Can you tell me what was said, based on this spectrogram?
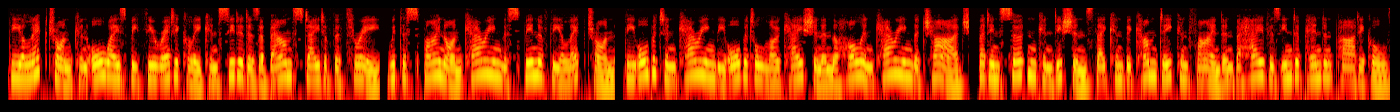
The electron can always be theoretically considered as a bound state of the three, with the spinon carrying the spin of the electron, the orbiton carrying the orbital location and the holon carrying the charge, but in certain conditions they can become deconfined and behave as independent particles.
